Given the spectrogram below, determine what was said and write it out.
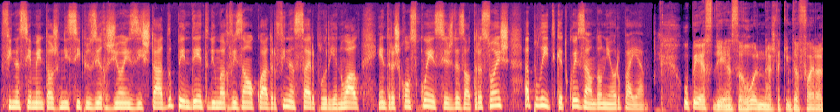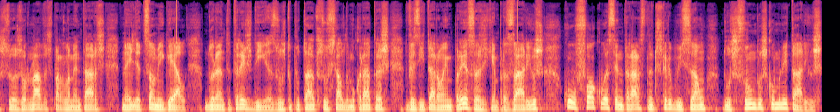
Financiamento aos municípios e regiões está dependente de uma revisão ao quadro financeiro plurianual. Entre as consequências das alterações, a política de coesão da União Europeia. O PSD encerrou nesta quinta-feira as suas jornadas parlamentares na Ilha de São Miguel. Durante três dias, os deputados social-democratas visitaram empresas e empresários com o foco a centrar-se na distribuição dos fundos comunitários.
